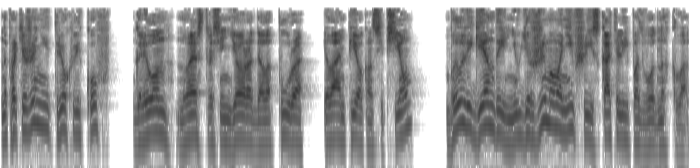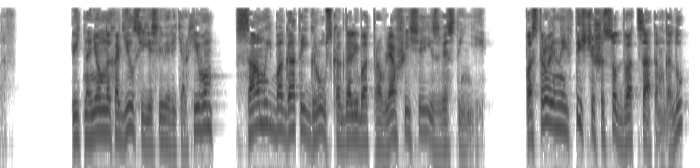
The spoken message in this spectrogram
На протяжении трех веков галеон Нуэстро Синьора де ла Пура и Лампио Консепсион был легендой, неудержимо манившей искателей подводных кладов ведь на нем находился, если верить архивам, самый богатый груз, когда-либо отправлявшийся из Вест-Индии. Построенный в 1620 году,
